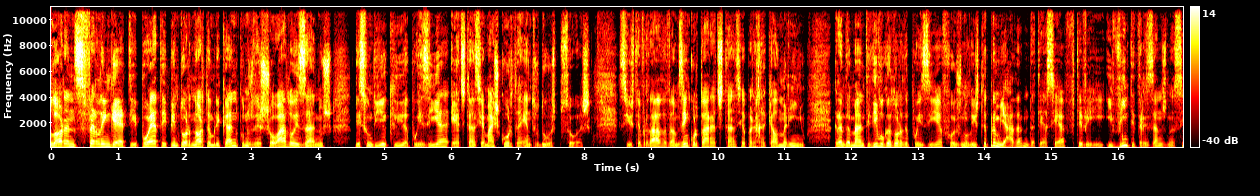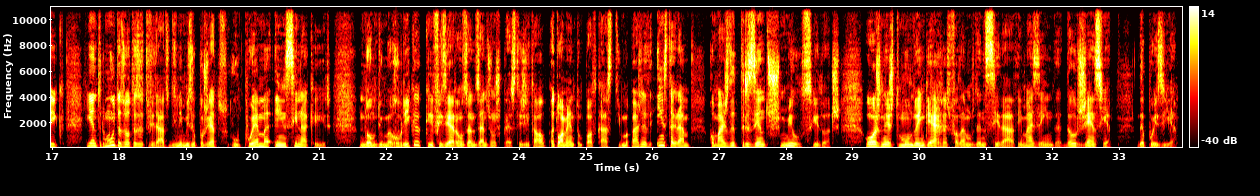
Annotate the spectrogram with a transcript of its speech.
Lawrence Ferlinghetti, poeta e pintor norte-americano que nos deixou há dois anos, disse um dia que a poesia é a distância mais curta entre duas pessoas. Se isto é verdade, vamos encurtar a distância para Raquel Marinho. Grande amante e divulgadora da poesia, foi jornalista premiada da TSF, TVI e 23 anos na SIC e, entre muitas outras atividades, dinamiza o projeto O Poema Ensina a Cair. Nome de uma rubrica que fizeram uns anos antes no Expresso Digital, atualmente um podcast e uma página de Instagram com mais de 300 mil seguidores. Hoje, neste mundo mundo em guerras, falamos da necessidade e, mais ainda, da urgência da poesia.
